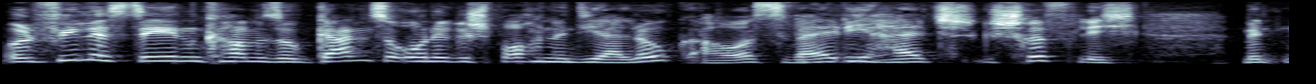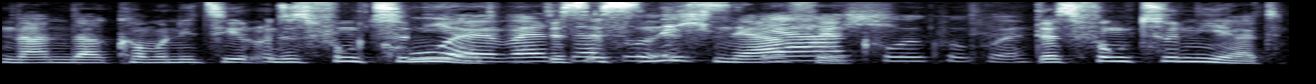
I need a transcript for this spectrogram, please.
und viele Szenen kommen so ganz ohne gesprochenen Dialog aus, weil die halt sch- schriftlich miteinander kommunizieren und es funktioniert. Cool, das ja ist nicht ist. Ja, nervig. cool, cool, cool. Das funktioniert.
